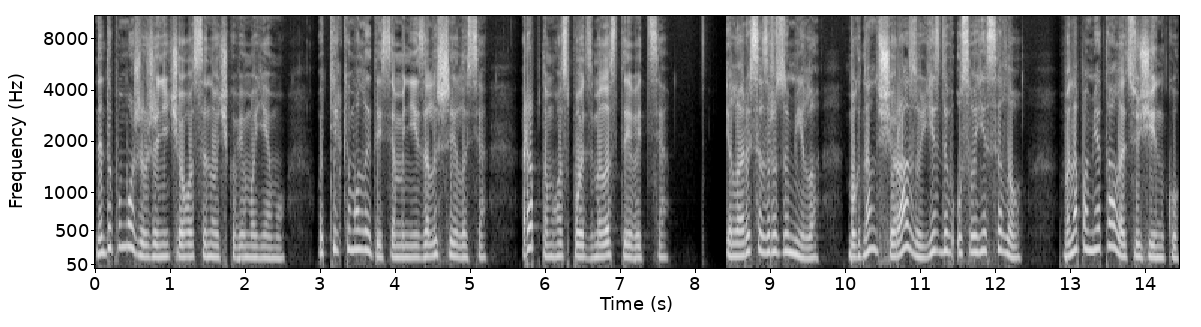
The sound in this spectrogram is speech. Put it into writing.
Не допоможе вже нічого синочкові моєму. От тільки молитися мені й залишилося. Раптом Господь змилостивиться. І Лариса зрозуміла, Богдан щоразу їздив у своє село. Вона пам'ятала цю жінку,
